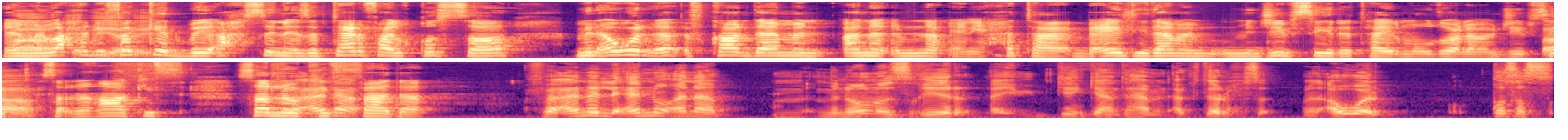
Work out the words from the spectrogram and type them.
يعني آه، الواحد. بيفكر باحصنه إذا بتعرف هاي القصة من أول أفكار دائما أنا يعني حتى بعيلتي دائما بنجيب سيرة هاي الموضوع لما بجيب سيرة آه. آه. آه كيف صار له كيف هذا فأنا لأنه أنا من وأنا صغير يمكن كانت هاي من أكثر من أول قصص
